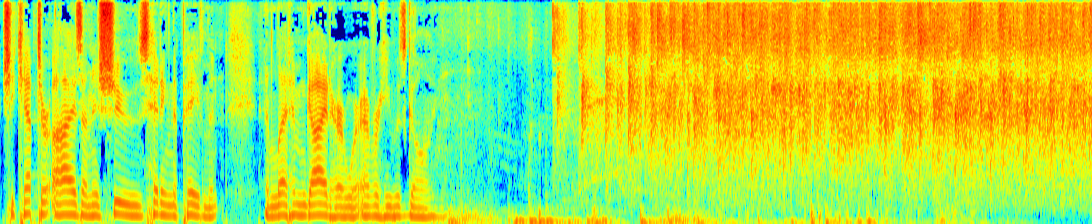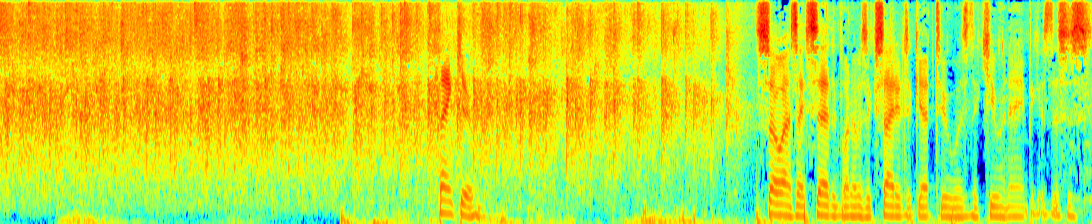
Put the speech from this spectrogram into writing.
She kept her eyes on his shoes hitting the pavement and let him guide her wherever he was going. Thank you. So, as I said, what I was excited to get to was the Q and A because this is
